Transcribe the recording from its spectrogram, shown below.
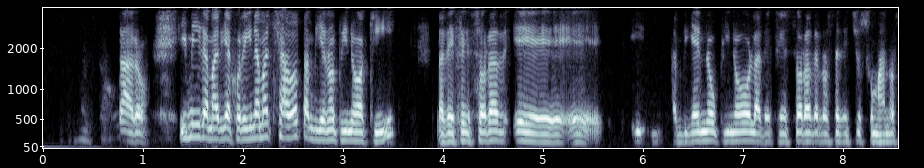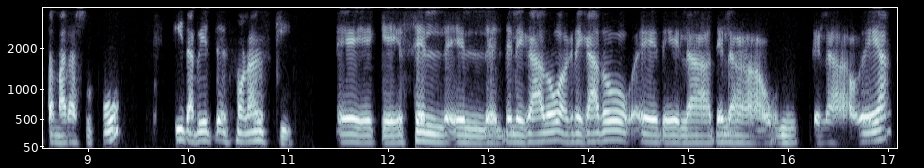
Claro. Y mira, María Corina Machado también opinó aquí, la defensora, eh, eh, también opinó la defensora de los derechos humanos Tamara Sufú y David Smolansky, eh, que es el, el, delegado agregado de, la, de, la, de la OEA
